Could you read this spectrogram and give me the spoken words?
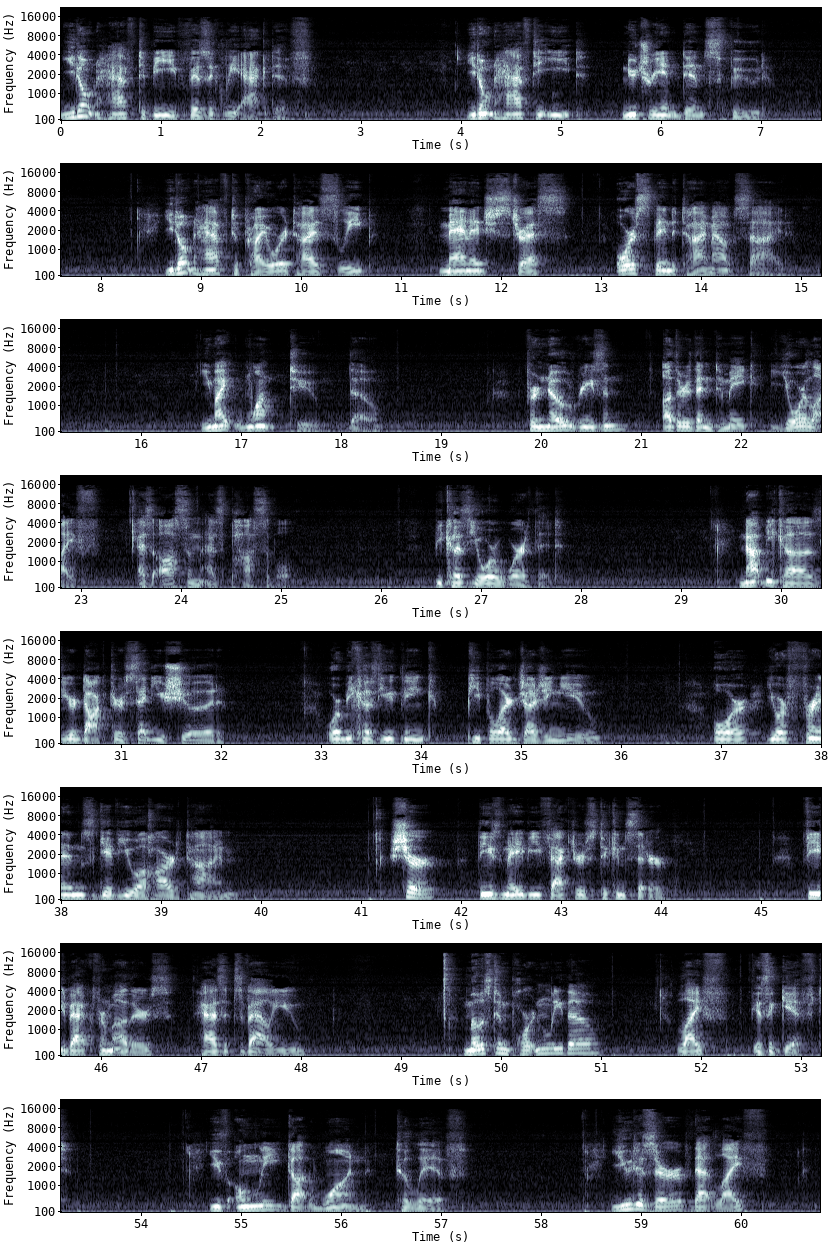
You don't have to be physically active. You don't have to eat nutrient dense food. You don't have to prioritize sleep, manage stress, or spend time outside. You might want to, though, for no reason other than to make your life as awesome as possible. Because you're worth it. Not because your doctor said you should, or because you think people are judging you, or your friends give you a hard time. Sure, these may be factors to consider. Feedback from others has its value. Most importantly, though, life is a gift. You've only got one to live. You deserve that life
